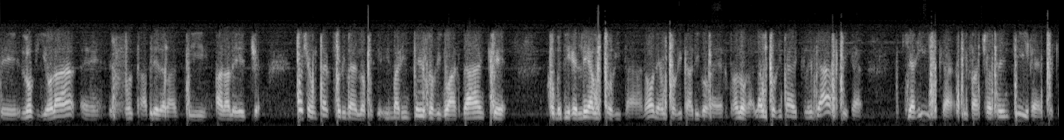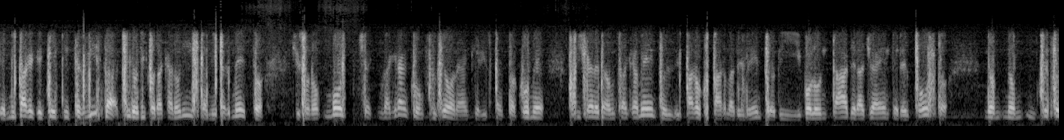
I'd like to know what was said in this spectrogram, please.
se lo viola, è responsabile davanti alla legge. Poi c'è un terzo livello, perché il malinteso riguarda anche dire, le autorità, no? le autorità di governo. Allora, l'autorità ecclesiastica chiarisca, si faccia sentire, perché mi pare che in questa intervista, qui lo dico da canonista, mi permetto, ci molti, c'è una gran confusione anche rispetto a come si celebra un sacramento, il parroco parla ad esempio di volontà della gente del posto, non, non- questo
